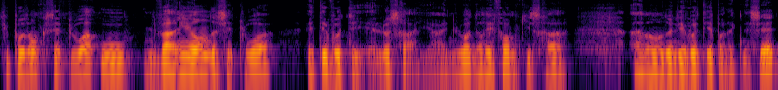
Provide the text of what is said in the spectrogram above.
supposons que cette loi ou une variante de cette loi était votée, elle le sera, il y aura une loi de réforme qui sera à un moment donné votée par la Knesset,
